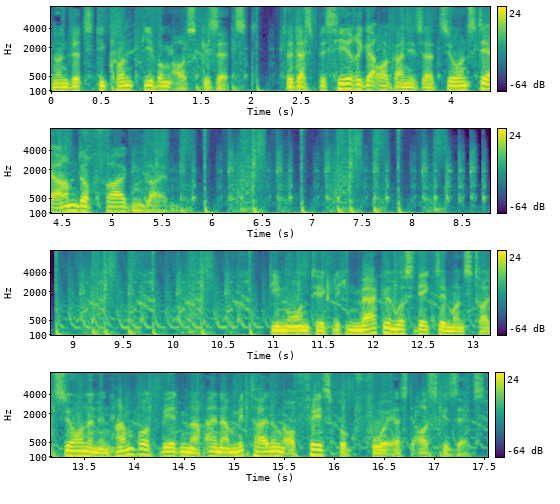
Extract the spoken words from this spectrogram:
Nun wird die Kundgebung ausgesetzt, für das bisherige Organisationstheam doch Fragen bleiben. Die montäglichen Merkel-muss-Weg-Demonstrationen in Hamburg werden nach einer Mitteilung auf Facebook vorerst ausgesetzt.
